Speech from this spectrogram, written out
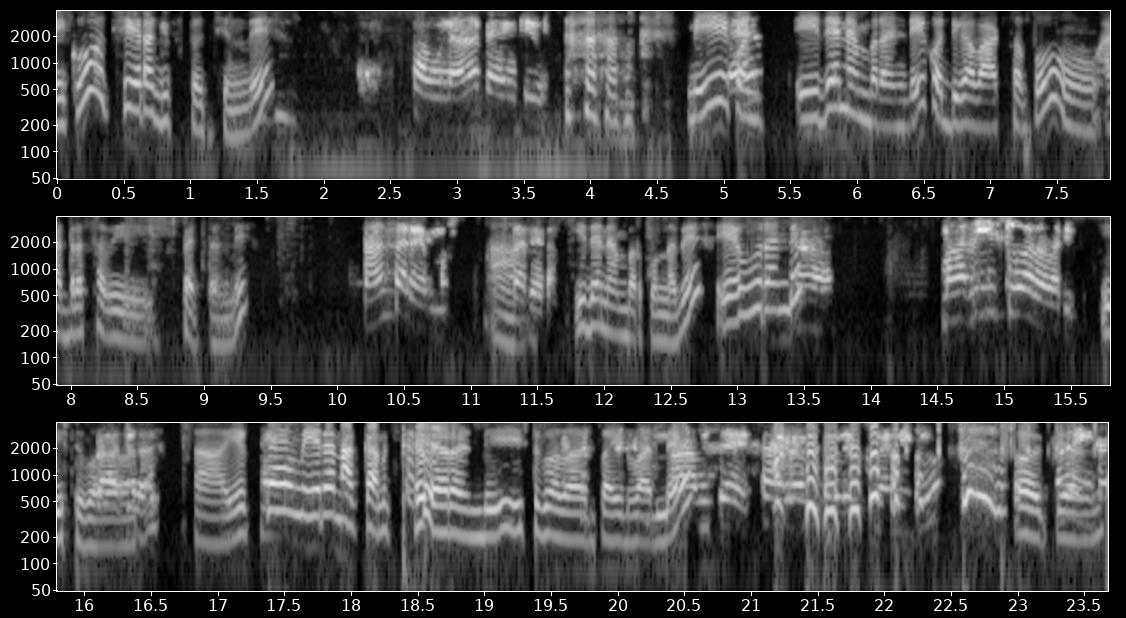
మీకు చీర గిఫ్ట్ వచ్చింది. అవునా? థ్యాంక్ యూ. మీ ఇదే నెంబర్ అండి. కొద్దిగా వాట్సాప్ అడ్రస్ అవి పెట్టండి. సరే అమ్మా. ఇదే నెంబర్కి ఉన్నది ఏ ఊరండి? మాది ఈస్ట్ గోదావరి. ఈస్ట్ ఎక్కువ మీరే నాకు కనెక్ట్ అయ్యారండి ఈస్ట్ గోదావరి సైడ్ వాళ్ళే. ఓకే అండి. ఇంకా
